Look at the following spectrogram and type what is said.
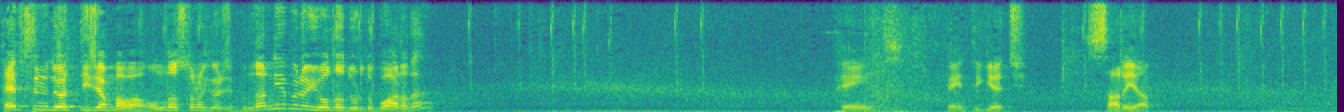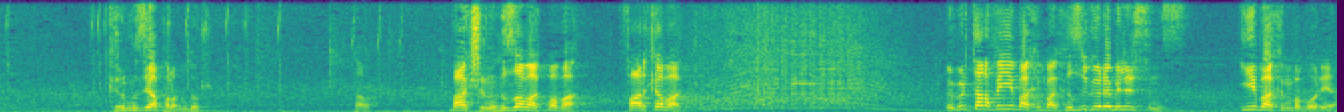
Hepsini dört diyeceğim baba. Ondan sonra göreceğiz. Bunlar niye böyle yolda durdu bu arada? Paint. Paint'i geç. Sarı yap. Kırmızı yapalım dur. Tamam. Bak şimdi hıza bak baba. Farka bak. Öbür tarafa iyi bakın bak hızı görebilirsiniz. İyi bakın baba oraya.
